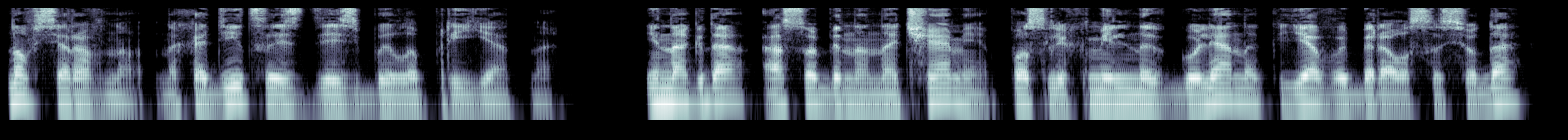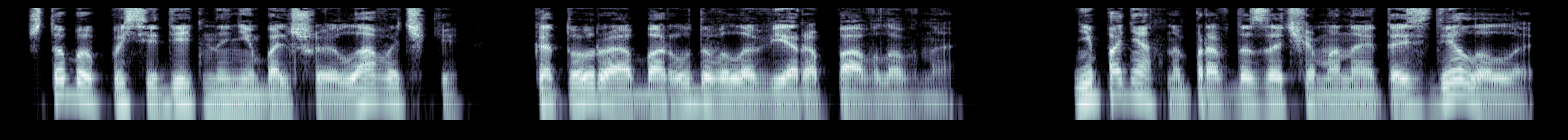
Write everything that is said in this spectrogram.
но все равно находиться здесь было приятно. Иногда, особенно ночами, после хмельных гулянок, я выбирался сюда, чтобы посидеть на небольшой лавочке, которую оборудовала Вера Павловна. Непонятно, правда, зачем она это сделала,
